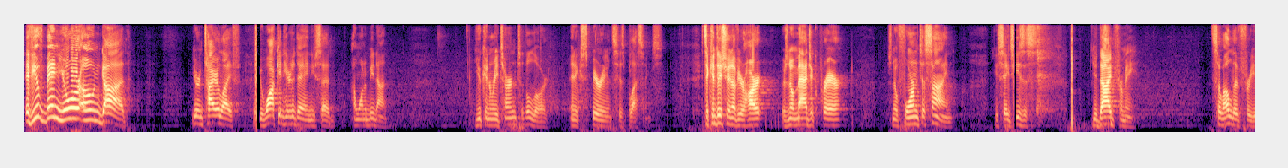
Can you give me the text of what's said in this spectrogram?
if you've been your own God your entire life, if you walk in here today and you said, I want to be done, you can return to the Lord and experience His blessings. It's a condition of your heart. There's no magic prayer, there's no form to sign. You say, Jesus, you died for me, so I'll live for you.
